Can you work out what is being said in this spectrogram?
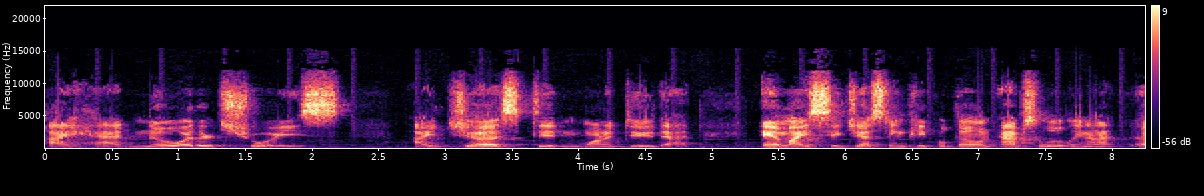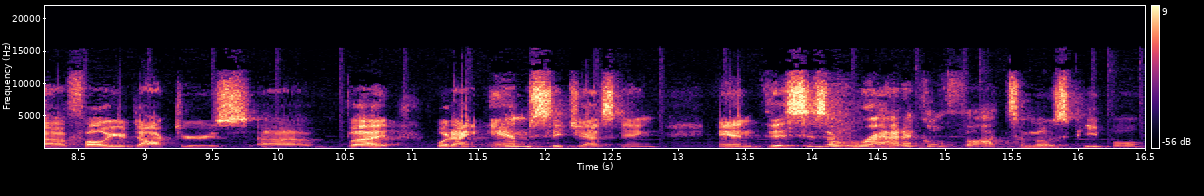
i had no other choice i just didn't want to do that Am I suggesting people don't? Absolutely not. Uh, follow your doctors. Uh, but what I am suggesting, and this is a radical thought to most people,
